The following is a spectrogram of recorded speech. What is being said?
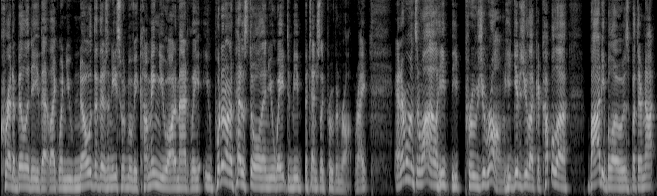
credibility that like when you know that there's an Eastwood movie coming, you automatically you put it on a pedestal and you wait to be potentially proven wrong, right? And every once in a while, he he proves you wrong. He gives you like a couple of body blows, but they're not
